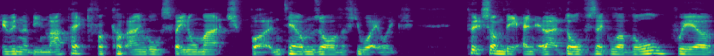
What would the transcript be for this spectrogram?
it wouldn't have been my pick for Kurt Angle's final match, but in terms of if you want to like put somebody into that Dolph Ziggler role, where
